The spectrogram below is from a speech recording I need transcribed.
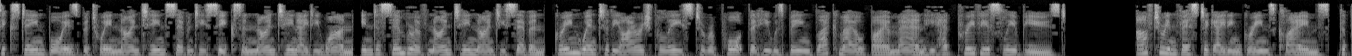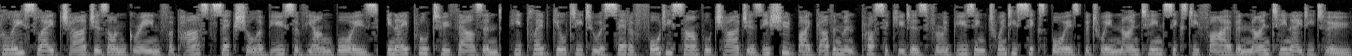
16 boys between 1976 and 1981. In December of 1997, Green went to the Irish police to report that he was being blackmailed by a man he had previously abused. After investigating Green's claims, the police laid charges on Green for past sexual abuse of young boys. In April 2000, he pled guilty to a set of 40 sample charges issued by government prosecutors for abusing 26 boys between 1965 and 1982.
